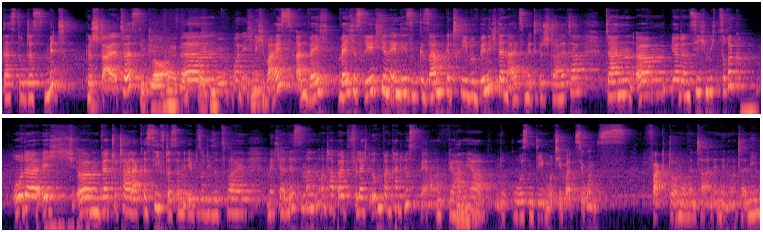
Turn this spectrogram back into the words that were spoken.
dass du das mitgestaltest. Die Klarheit. Ähm, und ich nicht weiß, an welch, welches Rädchen in diesem Gesamtgetriebe bin ich denn als Mitgestalter, dann, ähm, ja, dann ziehe ich mich zurück oder ich ähm, werde total aggressiv. Das sind eben so diese zwei Mechanismen und habe halt vielleicht irgendwann keine Lust mehr. Und wir mhm. haben ja einen großen Demotivationsfaktor momentan in den Unternehmen.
